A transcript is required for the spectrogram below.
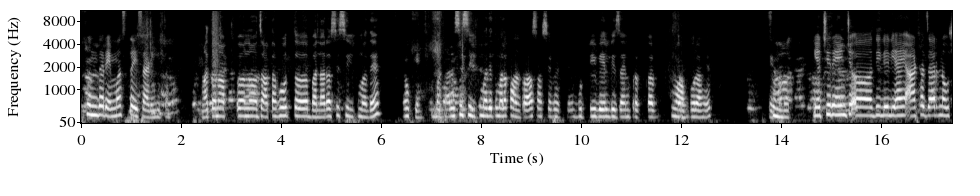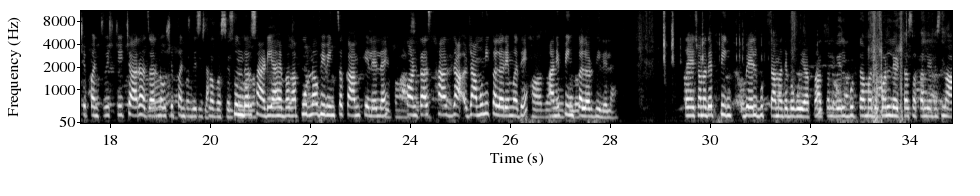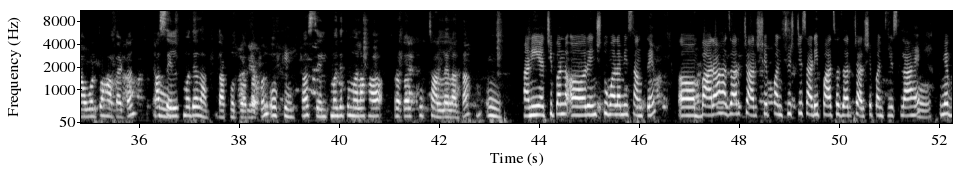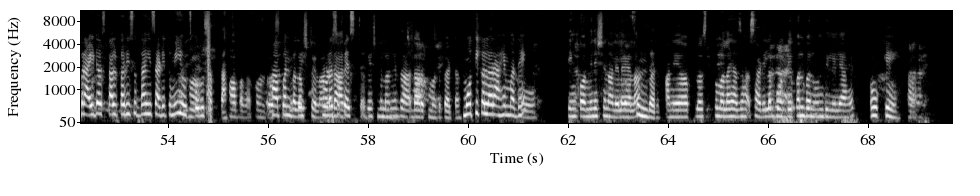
सुंदर आहे. मस्त आहे साडी ही पण. आता ना आपण जात आहोत अं, बनारसी सिल्कमध्ये ओके. बनारसी सिल्कमध्ये तुम्हाला कॉन्ट्रास्ट असे भेटतील. बुट्टी वेल डिझाईन प्रकार भरपूर आहेत. सुंदर. याची रेंज दिलेली आहे आठ हजार नऊशे पंचवीस ची चार हजार नऊशे पंचवीस ला ला बसेल सुंदर. साडी आहे बघा. पूर्ण विविंगचं काम केलेलं आहे. कॉन्ट्रास्ट हा जामुनी कलर आहे मध्ये आणि पिंक. कलर दिलेला आहे. तर याच्यामध्ये पिंक वेल बुट्टा मध्ये बघूया आपण. आता वेल बुट्टा मध्ये पण लेटेस्ट आता लेडीजना आवडतो हा पॅटर्न हा हो. सेल्फमध्ये दाखवतो आता आपण. ओके हा सेल्फमध्ये तुम्हाला हा प्रकार खूप चाललेला आता. ओ. आणि याची पण रेंज तुम्हाला मी सांगते बारा हजार चारशे पंचवीस ची साडी पाच हजार चारशे पंचवीस ला आहे हो. तुम्ही ब्राईड असताल तरी सुद्धा ही साडी तुम्ही युज हा. करू शकता हा बघा हा पण बघा. थोडंसं. पेस्टल आणि डार्कमध्ये पॅटर्न मोती कलर आहे मध्ये पिंक कॉम्बिनेशन आलेलं आहे याला सुंदर आणि प्लस तुम्हाला ह्या साडीला गोंडे पण बनवून दिलेले आहेत ओके हा.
